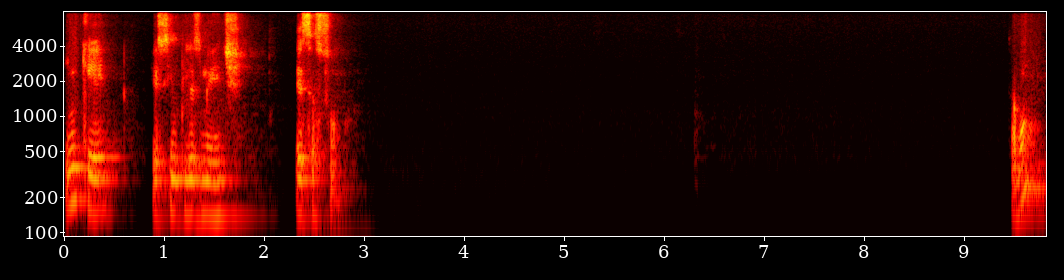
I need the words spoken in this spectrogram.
Em que é simplesmente essa soma. Tá bom?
